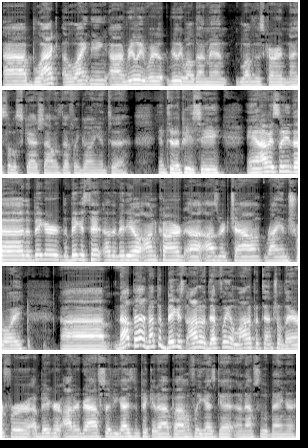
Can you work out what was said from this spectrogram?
uh, Black Lightning. Uh, really, really well done, man. Love this card. Nice little sketch. That one's definitely going into into the PC. And obviously the the bigger the biggest hit of the video on card, uh, Osric Chau, Ryan Choi. Uh, not bad, not the biggest auto. Definitely a lot of potential there for a bigger autograph. So if you guys do pick it up, uh, hopefully you guys get an absolute banger.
